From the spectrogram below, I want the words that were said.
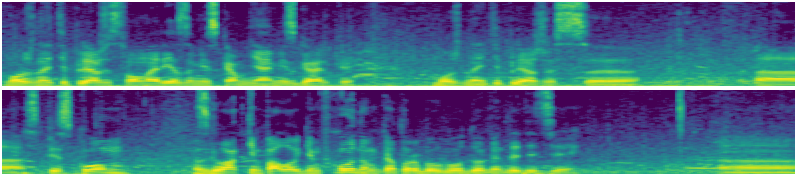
Можно найти пляжи с волнорезами, с камнями, с галькой. Можно найти пляжи с, э, э, с песком, с гладким пологим входом, который был бы удобен для детей. Э,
